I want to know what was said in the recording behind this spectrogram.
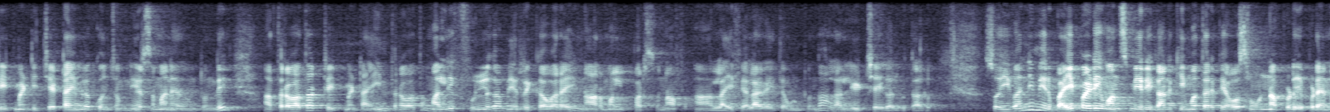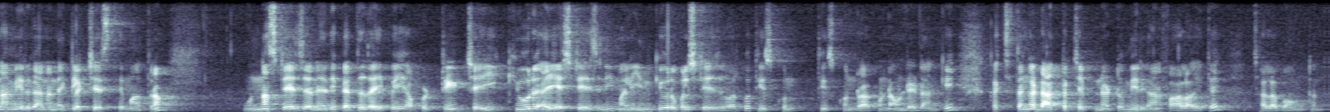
ట్రీట్మెంట్ ఇచ్చే టైంలో కొంచెం నీరసం అనేది ఉంటుంది. ఆ తర్వాత ట్రీట్మెంట్ అయిన తర్వాత మళ్ళీ ఫుల్గా మీరు రికవర్ అయ్యి నార్మల్ పర్సన్ ఆఫ్ లైఫ్ ఎలాగైతే ఉంటుందో అలా లీడ్ చేయగలుగుతారు. సో ఇవన్నీ మీరు భయపడి వన్స్ మీరు కానీ కీమోథెరపీ అవసరం ఉన్నప్పుడు ఎప్పుడైనా మీరు కానీ నెగ్లెక్ట్ చేస్తే మాత్రం ఉన్న స్టేజ్ అనేది పెద్దదైపోయి అప్పుడు ట్రీట్ చేయి క్యూర్ అయ్యే స్టేజ్ని మళ్ళీ ఇన్క్యూరబుల్ స్టేజ్ వరకు తీసుకుని తీసుకొని రాకుండా ఉండేదానికి ఖచ్చితంగా డాక్టర్ చెప్పినట్టు మీరు కానీ ఫాలో అయితే చాలా బాగుంటుంది.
